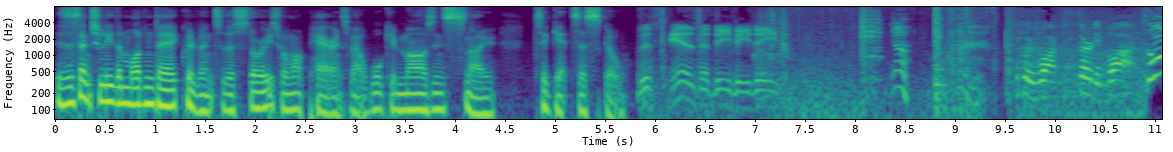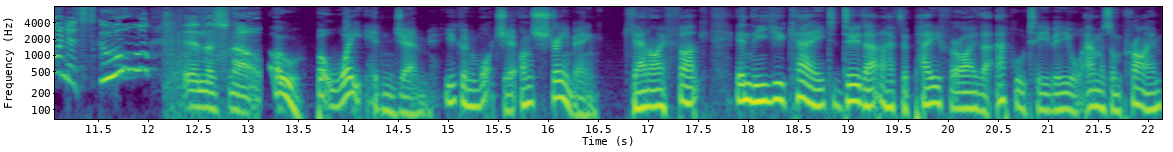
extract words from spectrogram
Is essentially the modern day equivalent to the stories from our parents about walking miles in snow to get to school. This is a DVD. We walked 30 blocks. Going to school? In the snow. Oh, but wait, Hidden Gem, you can watch it on streaming. Can I fuck? In the UK, to do that, I have to pay for either Apple TV or Amazon Prime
